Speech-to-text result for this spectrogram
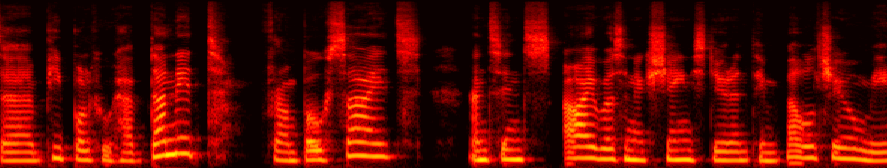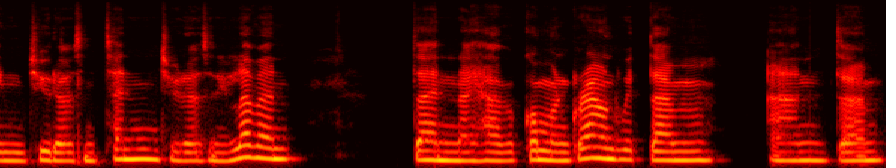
uh, people who have done it from both sides. And since I was an exchange student in Belgium in 2010, 2011, then I have a common ground with them. And um,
